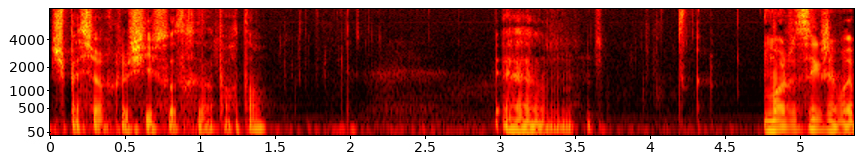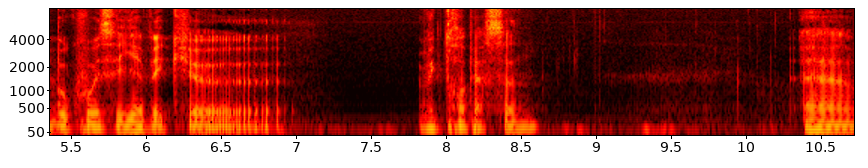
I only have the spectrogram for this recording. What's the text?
Je suis pas sûr que le chiffre soit très important. Euh, moi, je sais que j'aimerais beaucoup essayer avec, euh, avec trois personnes. Euh,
